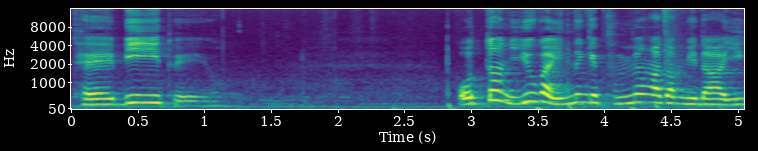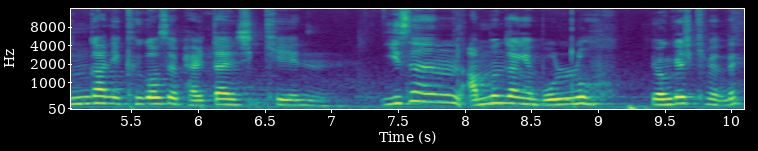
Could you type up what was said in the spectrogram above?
대비돼요. 어떤 이유가 있는 게 분명하답니다. 인간이 그것을 발달시킨 이은 앞문장에 뭘로 연결시키면 돼?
